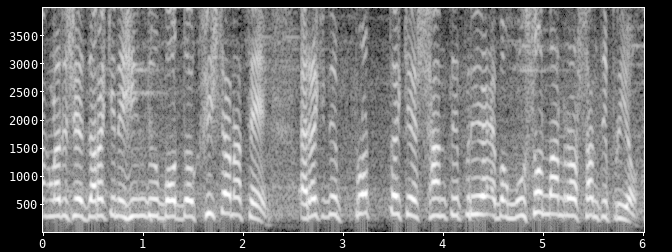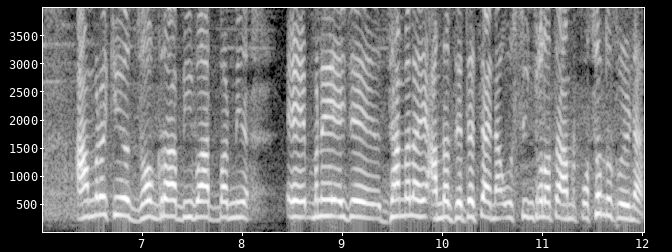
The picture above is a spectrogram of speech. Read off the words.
বাংলাদেশে যারা কিনা হিন্দু, বৌদ্ধ, খ্রিস্টান আছে, এরা কিন্তু প্রত্যেকে শান্তিপ্রিয় এবং মুসলমানরাও শান্তিপ্রিয়। আমরা কি ঝগড়া, বিবাদ বা মানে এই যে ঝামেলায় আমরা যেতে চাই না, উশৃঙ্খলতা আমরা পছন্দ করি না।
